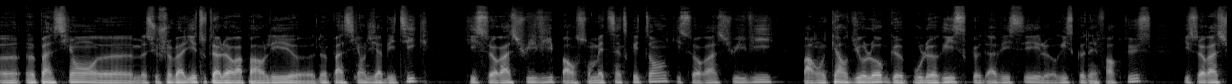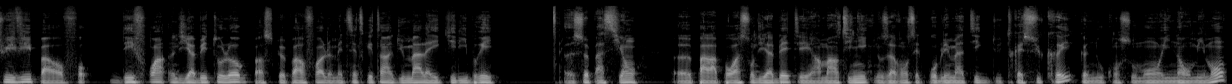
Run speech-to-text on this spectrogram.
un patient, euh, Monsieur Chevalier tout à l'heure a parlé euh, d'un patient diabétique qui sera suivi par son médecin traitant, qui sera suivi par un cardiologue pour le risque d'AVC et le risque d'infarctus, qui sera suivi par des fois un diabétologue parce que parfois le médecin traitant a du mal à équilibrer ce patient par rapport à son diabète. Et en Martinique, nous avons cette problématique du très sucré que nous consommons énormément.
